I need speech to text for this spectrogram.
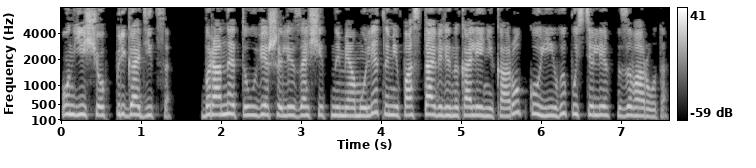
Он еще пригодится. Баронета увешали защитными амулетами, поставили на колени коробку и выпустили за ворота.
